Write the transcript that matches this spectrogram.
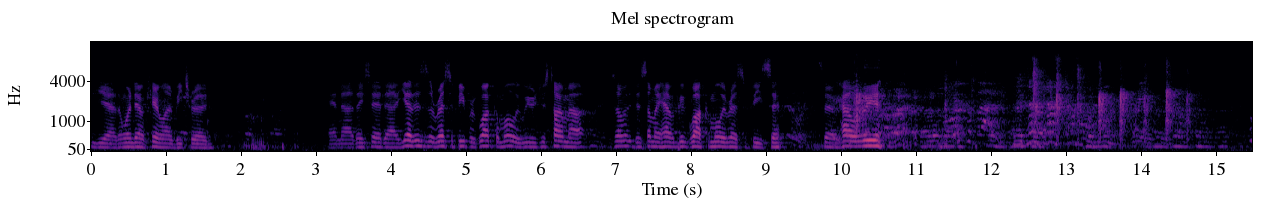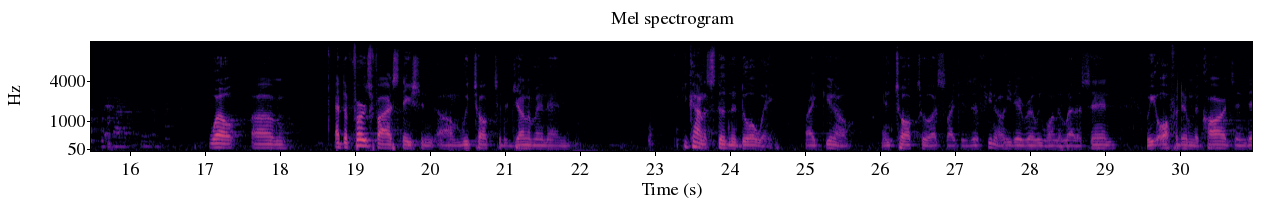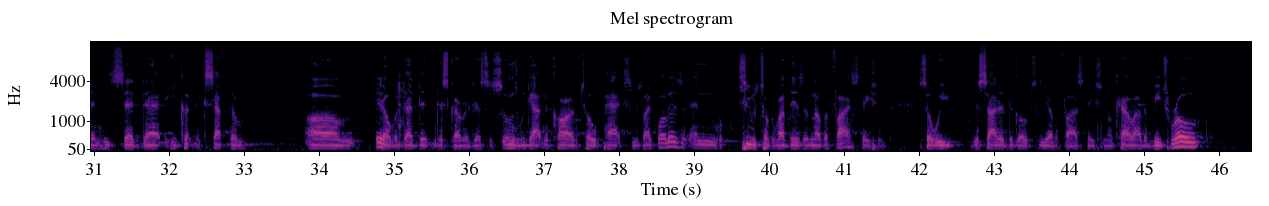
Yeah, the one down Carolina Beach Road. And uh, they said, uh, yeah, this is a recipe for guacamole. We were just talking about, does somebody have a good guacamole recipe? So, so hallelujah. Well, um, at the first fire station, um, we talked to the gentleman, and he kind of stood in the doorway, like, you know, and talked to us like as if, you know, he didn't really want to let us in. We offered him the cards, and then he said that he couldn't accept them. Um, you know, but that didn't discourage us. As soon as we got in the car and told Pat, she was like, well, there's, and she was talking about there's another fire station. So we decided to go to the other fire station on Carolina Beach Road.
